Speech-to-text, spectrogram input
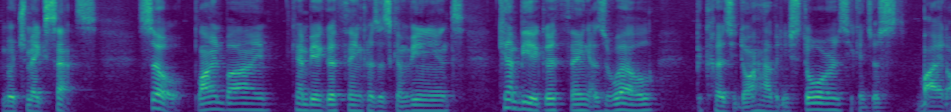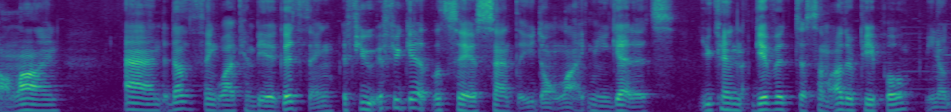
which makes sense. So blind buy can be a good thing because it's convenient. Can be a good thing as well because you don't have any stores. You can just buy it online. And another thing why it can be a good thing, if you if you get let's say a scent that you don't like and you get it, you can give it to some other people, you know,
